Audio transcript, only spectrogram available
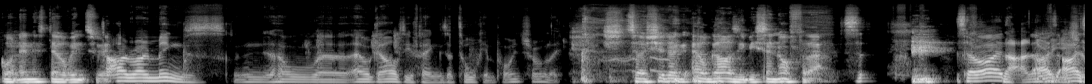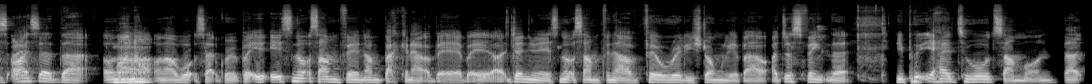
Go on, then let's delve into it. Tyrone Mings and the whole uh, El Ghazi thing is a talking point, surely. So should El Ghazi be sent off for that? So, I, No, I I, I. I said that on our, on our WhatsApp group, but it, it's not something I'm backing out a bit here. But it, genuinely, it's not something that I feel really strongly about. I just think that if you put your head towards someone, that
